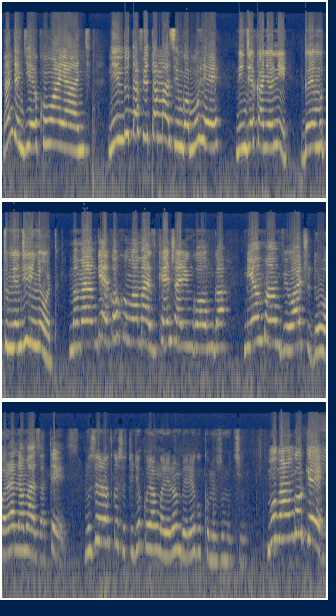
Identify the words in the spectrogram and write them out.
nanjye ngiye kunywa ayanjye ninde udafite amazi ngo muhe. Ninjye kanyoni. Dore mutumye ngira inyota. Mama yambwiye ko kunywa amazi kenshi ari ngombwa niyo mpamvu iwacu duhora n'amazi atetse. Muze rero twese tujye kuyanywa rero mbere yo gukomeza umukino. Mubanguke.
